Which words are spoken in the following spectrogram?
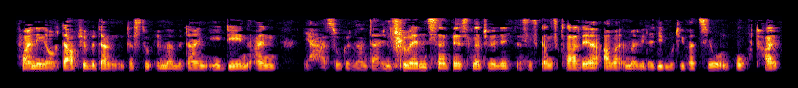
Vor allen Dingen auch dafür bedanken, dass du immer mit deinen Ideen ein ja, sogenannter Influencer bist natürlich, das ist ganz klar der, aber immer wieder die Motivation hochtreibt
